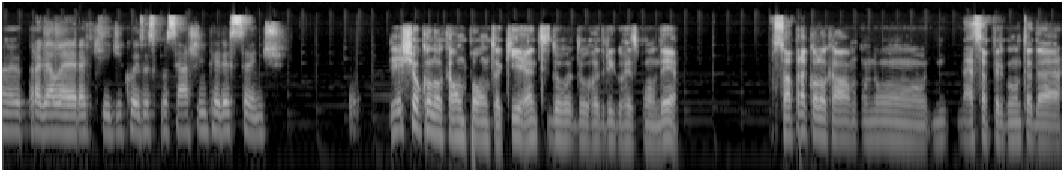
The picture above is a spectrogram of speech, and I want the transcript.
é, para a galera aqui de coisas que você acha interessante. Deixa eu colocar um ponto aqui antes do, do Rodrigo responder só para colocar no, nessa pergunta da,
